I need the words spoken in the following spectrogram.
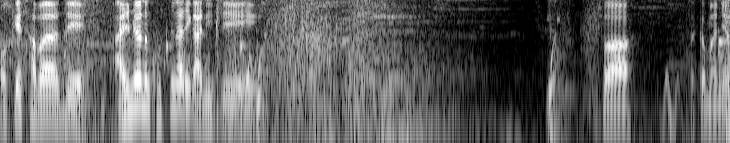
어깨 잡아야지. 알면은 고스나리가 아니지. 좋아. 잠깐만요.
